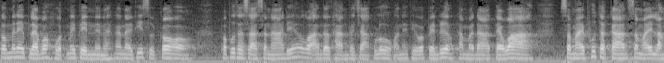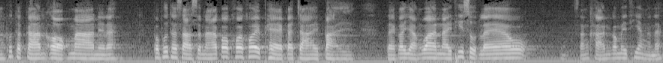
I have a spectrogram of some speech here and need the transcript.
ก็ไม่ได้แปลว่าหดไม่เป็นเนี่ยนะในที่สุดก็พระพุทธศาสนาเดียวก็อันตรธานไปจากโลก อันนี้ถือว่าเป็นเรื่องธรรมดา แต่ว่าสมัยพุทธกาลสมัยหลังพุทธกาลออกมาเนี่ยนะพระพุทธศาสนาก็ค่อยๆ แผ่กระจายไป แต่ก็อย่างว่าในที่สุดแล้ว สังขารก็ไม่เที่ยงนะ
